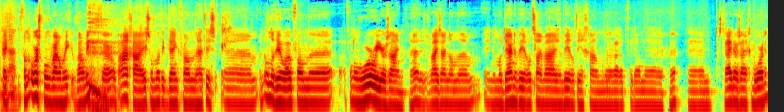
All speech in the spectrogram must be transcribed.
Kijk, hieraan. van de oorsprong waarom ik, waarom ik daarop aanga, is omdat ik denk van het is ehm, een onderdeel ook van, eh, van een warrior zijn. Hè? Dus wij zijn dan ehm, in de moderne wereld zijn wij een wereld ingegaan eh, waarop we dan eh, ehm, strijder zijn geworden.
